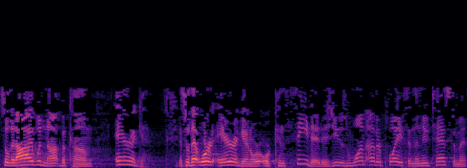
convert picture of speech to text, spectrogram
so that I would not become arrogant. And so that word arrogant or, or conceited is used one other place in the New Testament,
